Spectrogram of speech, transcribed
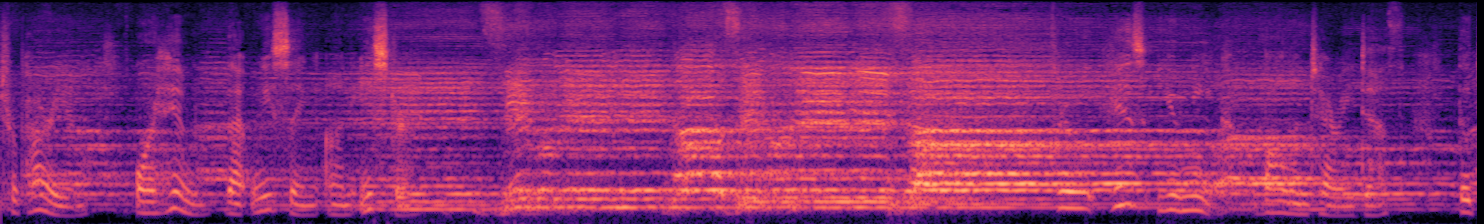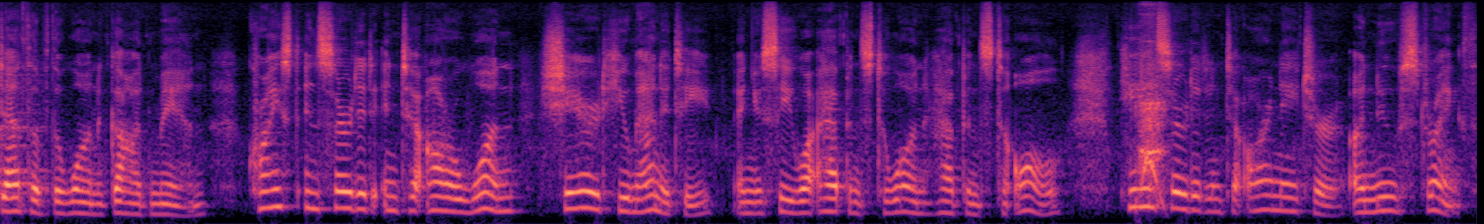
Troparion, or hymn that we sing on Easter. Through his unique voluntary death, the death of the one God man, Christ inserted into our one shared humanity, and you see what happens to one happens to all, he inserted into our nature a new strength,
